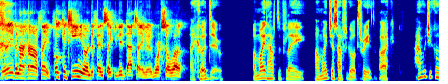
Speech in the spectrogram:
You're not even at half time. Put Coutinho on defense like you did that time. It worked so well. I could do. I might have to play. I might just have to go three at the back. How would you go?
